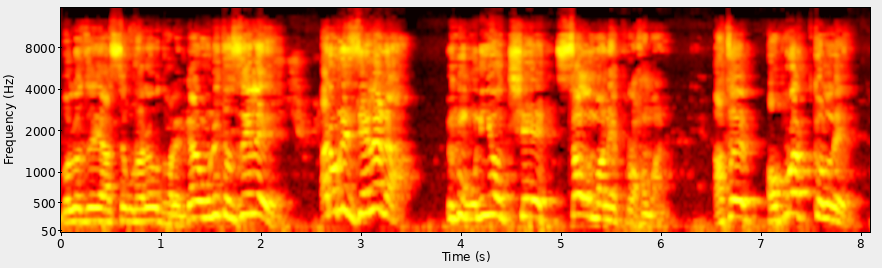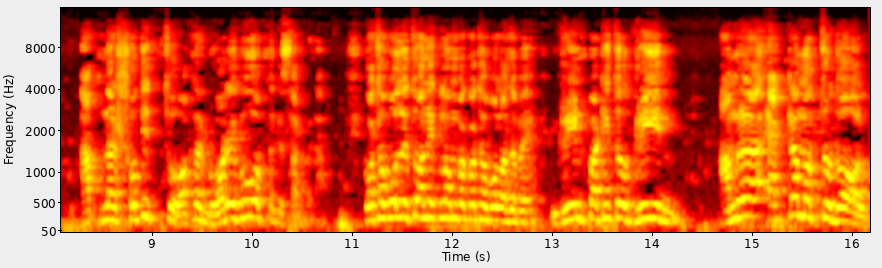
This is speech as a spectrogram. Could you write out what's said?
বলল যে আচ্ছা ওনারাও ধরেন। কারণ উনি তো জেলে। আর উনি জেলে না। উনি হচ্ছে সালমান এফ রহমান। অতএব অপরাধ করলে আপনার সতীর্থ, আপনার ঘরে বউ আপনাকে ছাড়বে না। কথা বললে তো অনেক লম্বা কথা বলা যাবে। গ্রিন পার্টি তো গ্রিন। আমরা একটা মাত্র দল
